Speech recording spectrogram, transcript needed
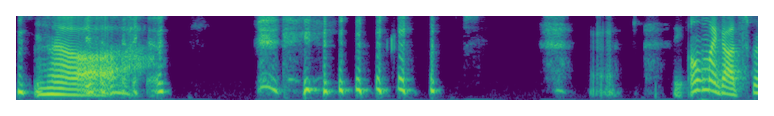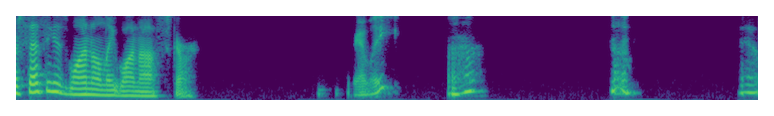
No. Oh my God, Scorsese has won only one Oscar. really? Uh huh. Hmm. Yeah.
